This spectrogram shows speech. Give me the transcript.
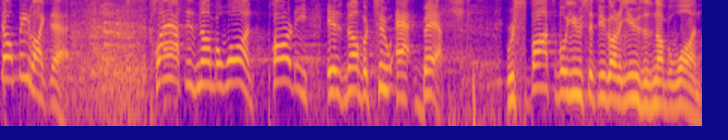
Don't be like that. Class is number one. Party is number two at best. Responsible use, if you're going to use, is number one.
